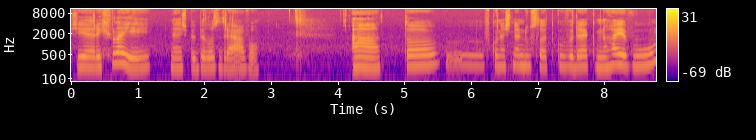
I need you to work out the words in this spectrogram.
žije rychleji, než by bylo zdrávo. A to eh, v konečném důsledku vede k mnoha jevům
